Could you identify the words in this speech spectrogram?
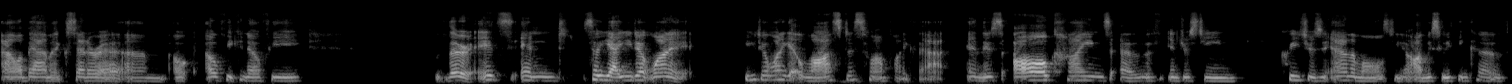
Alabama, etc. Um, Okefenokee. There, it's and so yeah, you don't want to you don't want to get lost in a swamp like that. And there's all kinds of interesting creatures and animals. You know, obviously we think of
